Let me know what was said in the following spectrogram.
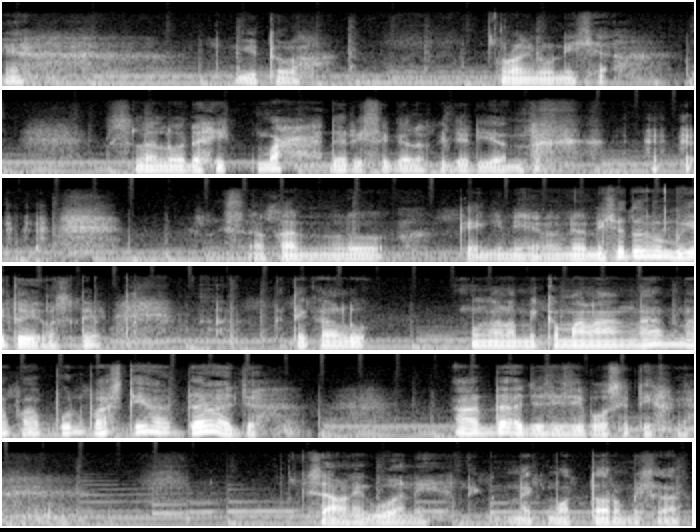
Ya gitulah orang Indonesia. Selalu ada hikmah dari segala kejadian misalkan lu kayak gini orang Indonesia tuh begitu ya maksudnya. Ketika lu mengalami kemalangan apa pun pasti ada aja. Ada aja sisi positifnya. Misalnya gua nih naik, naik motor misalkan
